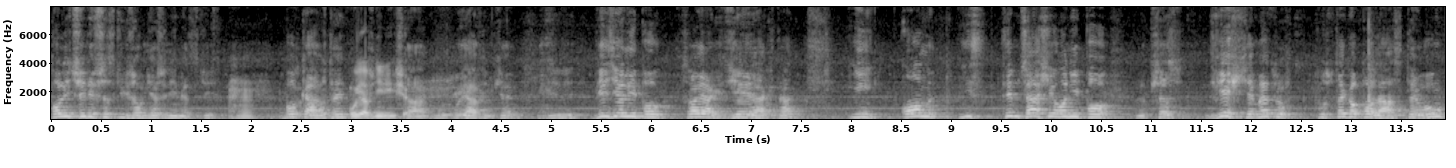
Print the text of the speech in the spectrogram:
policzyli wszystkich żołnierzy niemieckich, bo każdy Ujawnili się. tak, ujawnił się. Wiedzieli po strojach gdzie, jak tak. I on, i w tym czasie oni po, przez 200 metrów pustego pola z tyłu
